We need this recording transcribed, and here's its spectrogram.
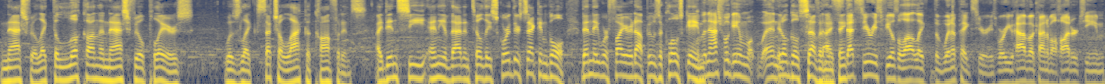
Nashville. Like the look on the Nashville players was like such a lack of confidence. I didn't see any of that until they scored their second goal. Then they were fired up. It was a close game. The Nashville game, and It'll go seven, I think. That series feels a lot like the Winnipeg series, where you have a kind of a hotter team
